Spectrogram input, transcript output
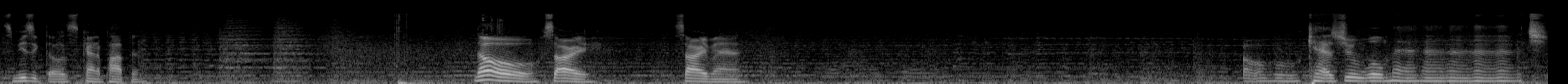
This music though is kind of popping. No, sorry. Sorry, man. Oh, casual match.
